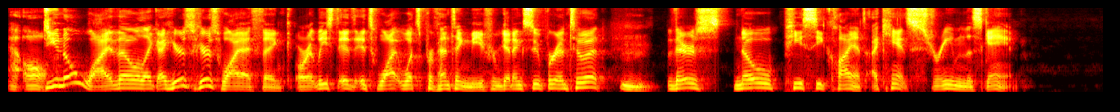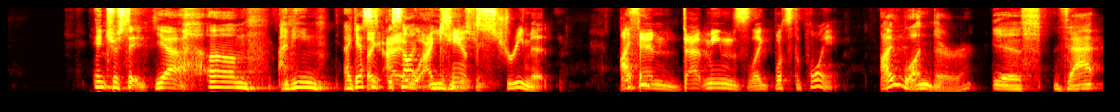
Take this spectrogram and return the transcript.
at all. Do you know why though? Like, here's here's why I think, or at least it, it's why what's preventing me from getting super into it. Mm. There's no PC client. I can't stream this game. Interesting. Yeah. Um. I mean, I guess like, it's, not. I, I can't stream. stream. it. I think, and that means like, what's the point? I wonder if that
